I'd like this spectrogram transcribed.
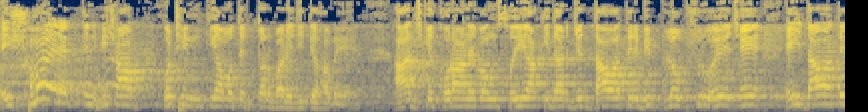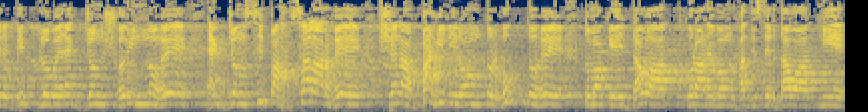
এই সময়ের একদিন হিসাব কঠিন কিয়ামতের দরবারে দিতে হবে। আজকে কোরআন এবং সই আকিদার যে দাওয়াতের বিপ্লব শুরু হয়েছে, এই দাওয়াতের বিপ্লবের একজন সৈন্য হয়ে, একজন সিপাহ সালার হয়ে সেনা বাহিনীর অন্তর্ভুক্ত হয়ে তোমাকে এই দাওয়াত, কোরআন এবং হাদিসের দাওয়াত নিয়ে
